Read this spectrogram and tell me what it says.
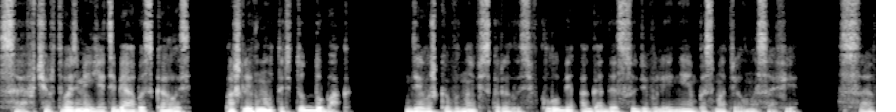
«Сэф, черт возьми, я тебя обыскалась. Пошли внутрь, тут дубак». Девушка вновь скрылась в клубе, а Гадес с удивлением посмотрел на Софи. «Сэф?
